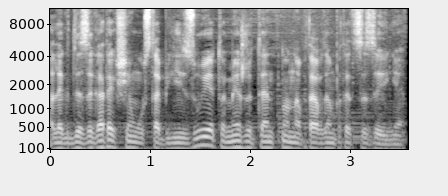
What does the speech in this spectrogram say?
ale gdy zegarek się ustabilizuje, to mierzy tętno naprawdę precyzyjnie.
